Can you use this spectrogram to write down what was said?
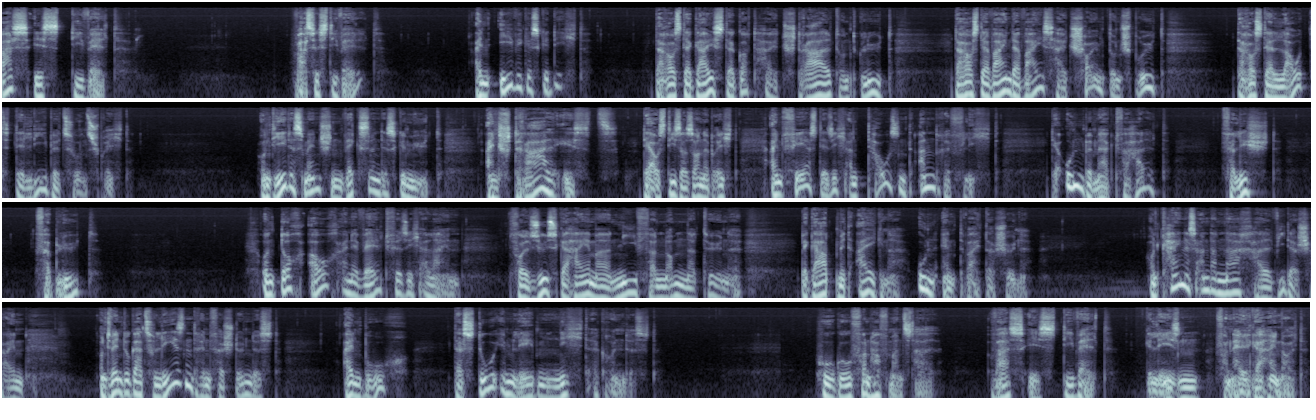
Was ist die Welt? Was ist die Welt? Ein ewiges Gedicht, daraus der Geist der Gottheit strahlt und glüht, daraus der Wein der Weisheit schäumt und sprüht, daraus der Laut der Liebe zu uns spricht. Und jedes Menschen wechselndes Gemüt, ein Strahl ist's, der aus dieser Sonne bricht, ein Vers, der sich an tausend andere Pflicht, der unbemerkt verhallt, verlischt, verblüht. Und doch auch eine Welt für sich allein, voll süß geheimer, nie vernommener Töne, begabt mit eigener, unentweihter Schöne. Und keines andern Nachhall Widerschein, und wenn du gar zu lesen drin verstündest, ein Buch, das du im Leben nicht ergründest. Hugo von Hoffmannsthal Was ist die Welt? Gelesen von Helga Heinold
